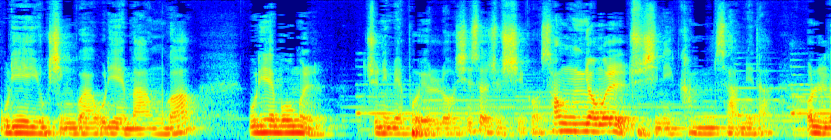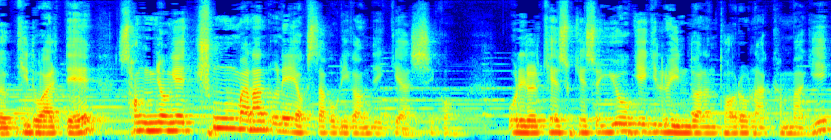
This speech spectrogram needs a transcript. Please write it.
우리의 육신과 우리의 마음과 우리의 몸을 주님의 보혈로 씻어주시고 성령을 주시니 감사합니다. 오늘도 기도할 때 성령의 충만한 은혜 역사가 우리 가운데 있게 하시고 우리를 계속해서 유혹의 길로 인도하는 더러운 악한 마귀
